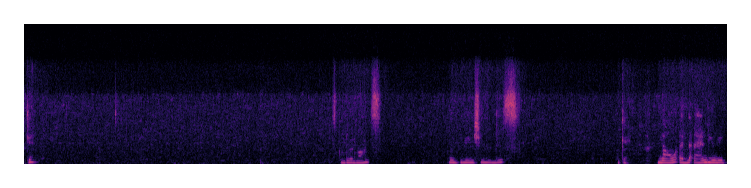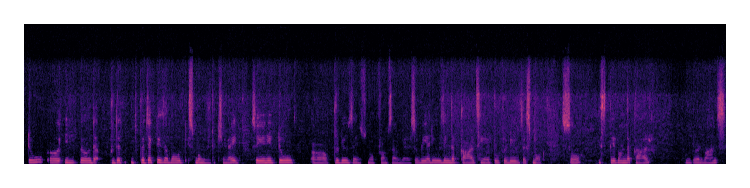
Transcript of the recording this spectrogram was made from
Okay. Let's go to advanced configuration on this. Okay. Now at the end you need to uh, uh, the, the project is about smoke detection right? So you need to uh, produce the smoke from somewhere. So we are using the cars here to produce the smoke. So just click on the car go to advanced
